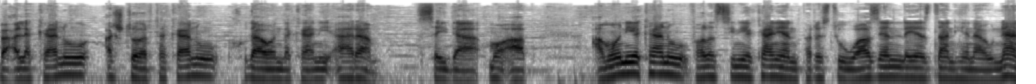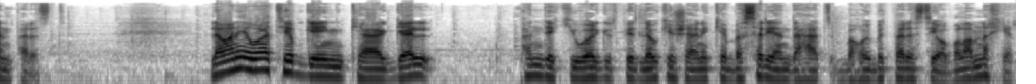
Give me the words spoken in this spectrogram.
بەعلەکان و ئەشتۆرتەکان و خوداوەندەکانی ئارام سەیدا مۆاب ئەمۆنیەکان و فەڵستینیەکانیان پەرست و وازیان لە یەزدان هێنا و نان پەرست لەوانەیە وا تێبگەین کە گەل پندێکی وەرگرت پێت لەو کێشانێک کە بەسەریان دەهات بەهۆی بتپەرستیەوە بەڵام نەخێر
